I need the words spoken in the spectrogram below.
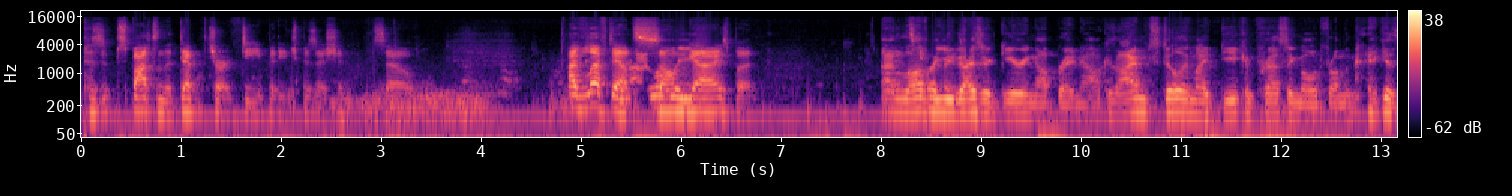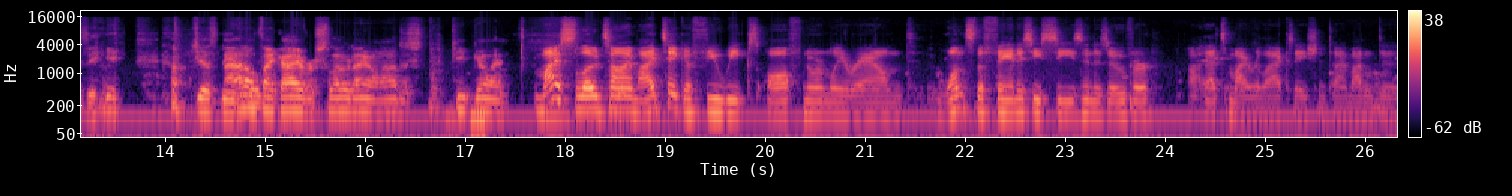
pos- spots in the depth chart deep at each position. So I've left out I some you- guys, but I Yeah, it's love how getting you guys are gearing up right now because I'm still in my decompressing mode from the magazine. I'm just I don't think I ever slow down. I just keep going. my slow time i take a few weeks off normally around once the fantasy season is over uh, that's my relaxation time i don't do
